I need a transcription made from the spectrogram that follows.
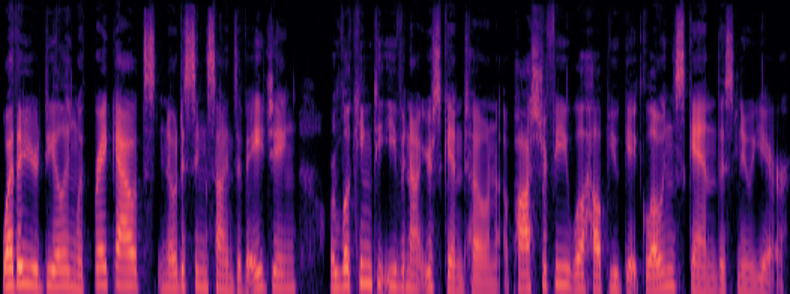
Whether you're dealing with breakouts, noticing signs of aging, looking to even out your skin tone, Apostrophe will help you get glowing skin this new year.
